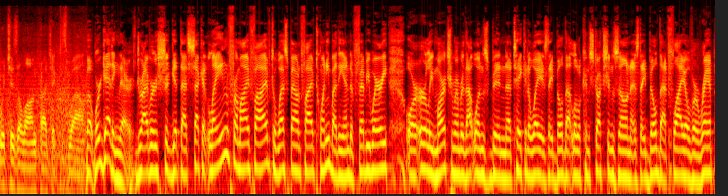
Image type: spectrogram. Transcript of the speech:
which is a long project as well. But we're getting there. Drivers should get that second lane from I 5 to westbound 520 by the end of February or early March. Remember, that one's been uh, taken away as they build that little construction zone, as they build that flyover ramp.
